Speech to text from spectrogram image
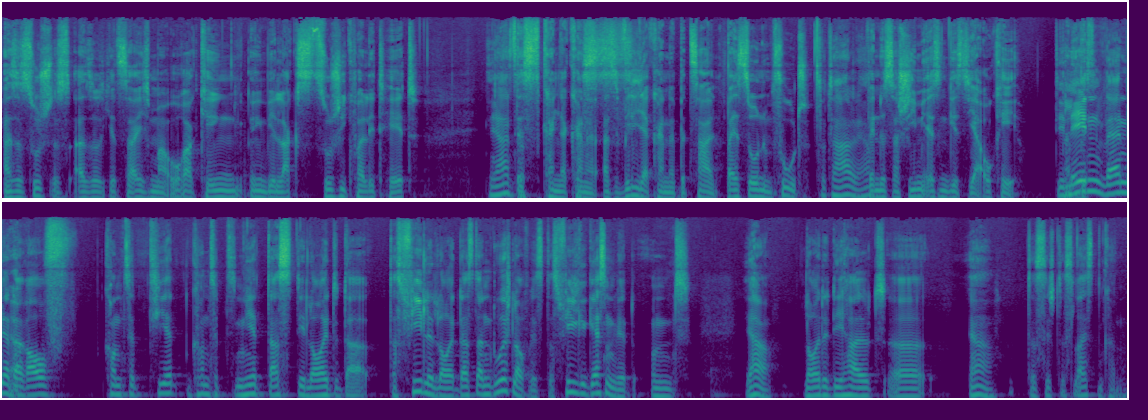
Also Sushi ist, also jetzt sage ich mal Ora King, irgendwie Lachs, Sushi-Qualität. Ja, Das das, kann ja keiner, also will ja keiner bezahlen. Bei so einem Food. total, ja. Wenn du Sashimi essen gehst, ja, okay. Die Läden bist- werden ja, ja. darauf konzeptiert, konzeptioniert, dass die Leute da, dass viele Leute, dass da ein Durchlauf ist, dass viel gegessen wird und ja, Leute, die halt, äh, ja, dass sich das leisten können.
